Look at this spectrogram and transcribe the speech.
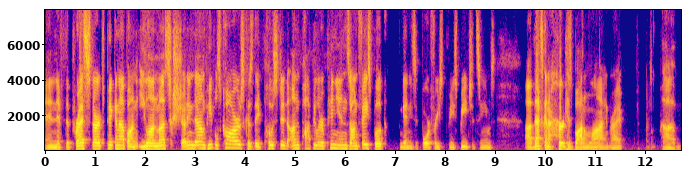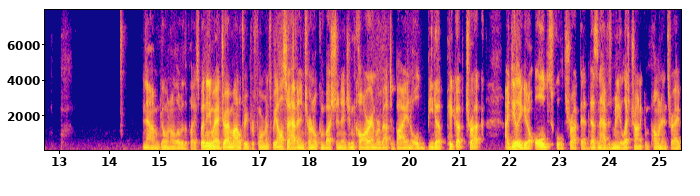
And if the press starts picking up on Elon Musk shutting down people's cars because they posted unpopular opinions on Facebook, again, he's for free, free speech, it seems, uh, that's going to hurt his bottom line, right? Um, now I'm going all over the place. But anyway, I drive Model 3 Performance. We also have an internal combustion engine car, and we're about to buy an old beat up pickup truck. Ideally, you get an old school truck that doesn't have as many electronic components, right?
